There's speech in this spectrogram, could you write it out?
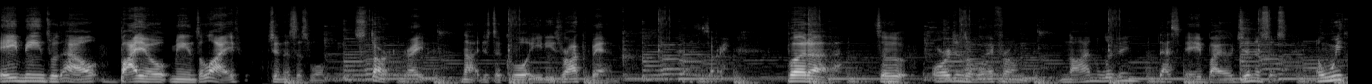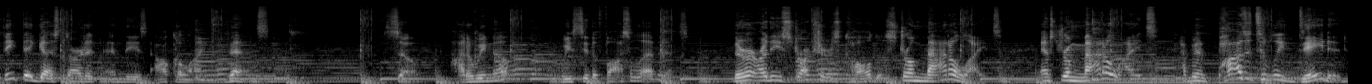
A means without, bio means alive, Genesis will start, right? Not just a cool 80s rock band. Sorry. But uh so origins of life from non-living, that's abiogenesis. And we think they got started in these alkaline vents. So how do we know? We see the fossil evidence. There are these structures called stromatolites. And stromatolites have been positively dated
